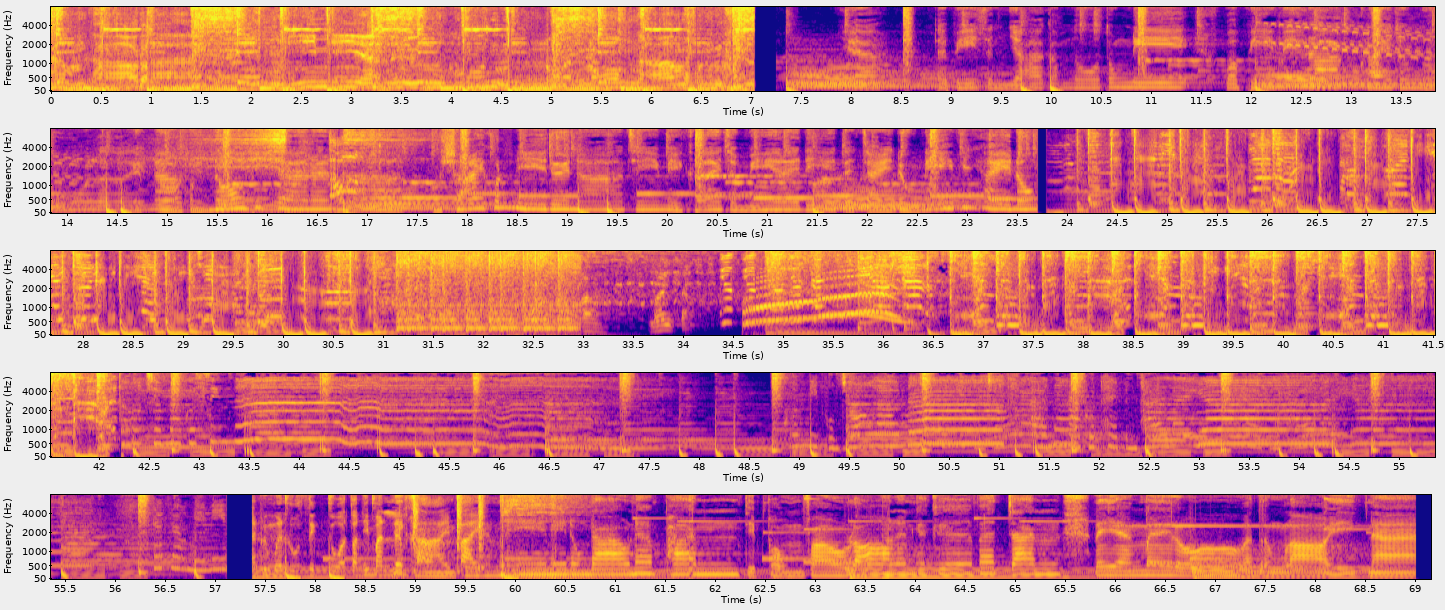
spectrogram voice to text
ทำท่าร้ำทายมีเมียหนึ่งคนนวลน้องหน้ามนต์ yeah แต่พี่สัญญากับหนูตรงนี้ ว่าพี่ไม่รักใครทั้งหนูเลยนะคนน้องพิจารณาผู้ชายคนนี้ด้วยนะที่ไม่เคยจะมีอะไรดีแต่ใจดู Mantap. เพิ่งมารู้สึกตัวตอนที่มันเริ่มหายไปมีมีดวงดาวนับพัน ที่ผมเฝ้ารอนั่นก็คือพระจันทร์และยังไม่รู้ว่าต้องรออีกนาน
